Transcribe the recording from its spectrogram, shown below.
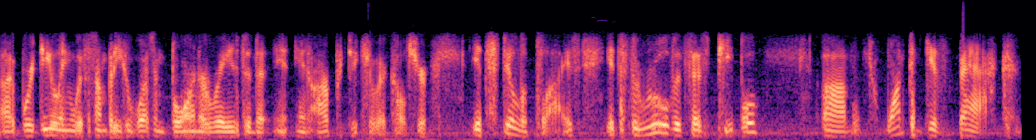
uh, we're dealing with somebody who wasn't born or raised in, a, in, our particular culture, it still applies. It's the rule that says people um, want to give back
